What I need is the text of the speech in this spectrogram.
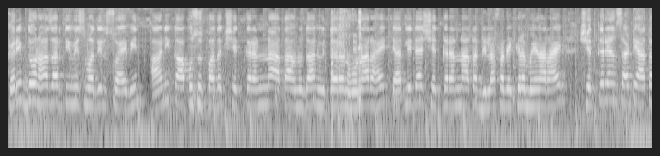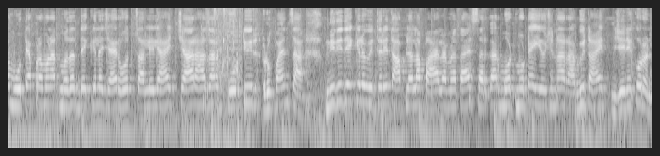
खरीप दोन हजार तेवीसमधील सोयाबीन आणि कापूस उत्पादक शेतकऱ्यांना आता अनुदान वितरण होणार आहे. त्यातले त्या शेतकऱ्यांना आता दिलासा देखील मिळणार आहे. शेतकऱ्यांसाठी आता मोठ्या प्रमाणात मदत देखील जाहीर होत चाललेली आहे. चार हजार कोटी रुपयांचा निधी देखील वितरित आपल्याला पाहायला मिळत आहे. सरकार मोठमोठ्या योजना राबवित आहेत जेणेकरून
